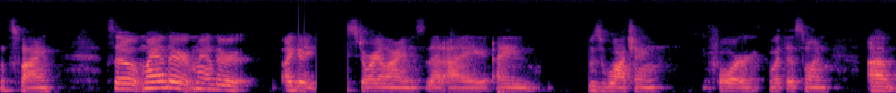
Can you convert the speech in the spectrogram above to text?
That's fine. So my other my other I guess storylines that I I was watching for with this one. Um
